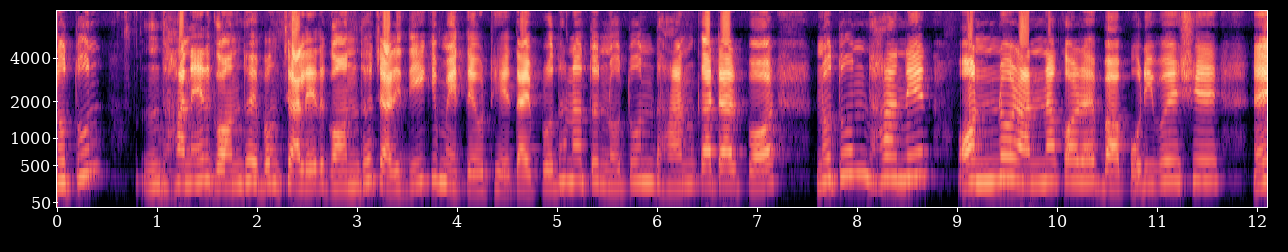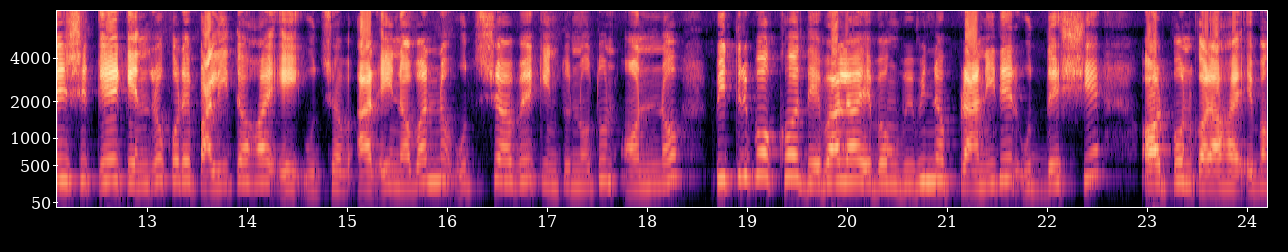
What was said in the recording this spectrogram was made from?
নতুন ধানের গন্ধ এবং চালের গন্ধ চারিদিক মেতে ওঠে। তাই প্রধানত নতুন ধান কাটার পর নতুন ধানের অন্ন রান্না করে বা পরিবেশে কে কেন্দ্র করে পালিত হয় এই উৎসব। আর এই নবান্ন উৎসবে কিন্তু নতুন অন্ন পিতৃপক্ষ, দেবালয় এবং বিভিন্ন প্রাণীদের উদ্দেশ্যে অর্পণ করা হয় এবং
